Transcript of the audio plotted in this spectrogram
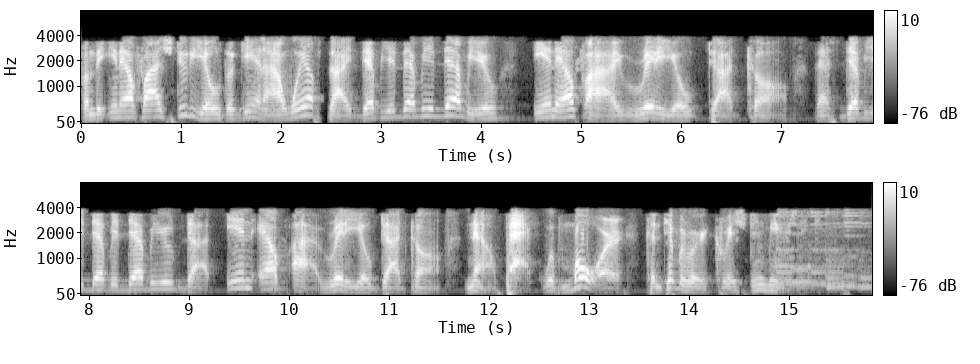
from the NFI studios. Again, our website, www.nfiradio.com. That's www.nfiradio.com. Now back with more contemporary Christian music.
